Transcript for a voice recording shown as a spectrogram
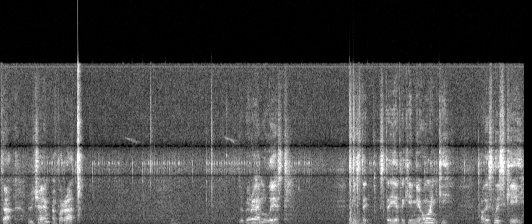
Так, включаємо апарат. Забираємо лист. Він стає такий м'ягонький, але слизький.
